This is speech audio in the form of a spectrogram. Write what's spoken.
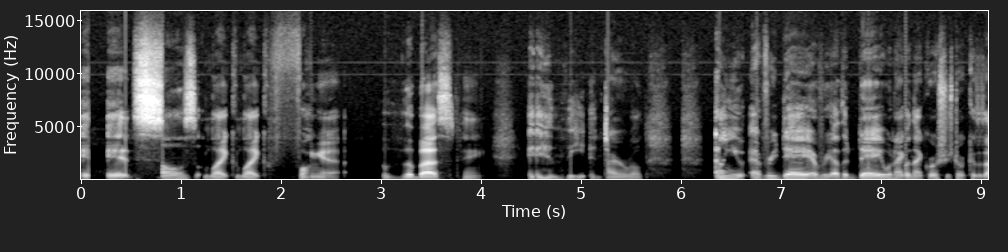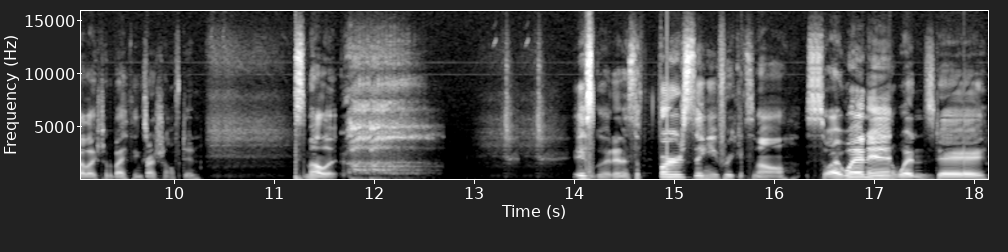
it, it smells like like fucking the best thing in the entire world. I'm telling you, every day, every other day when I go in that grocery store, because I like to buy things fresh often, smell it. it's good, and it's the first thing you freaking smell. So I went in Wednesday.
